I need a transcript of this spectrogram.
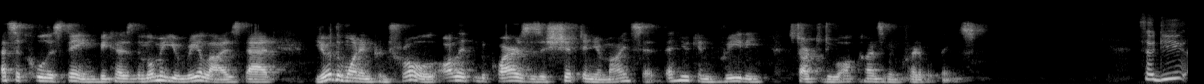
that's the coolest thing because the moment you realize that you're the one in control, all it requires is a shift in your mindset, then you can really start to do all kinds of incredible things. So do you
